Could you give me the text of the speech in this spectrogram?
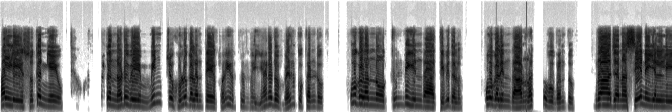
ಅಲ್ಲಿ ಸುಕನ್ಯೆಯು ನಡುವೆ ಮಿಂಚು ಹುಳುಗಳಂತೆ ಹೊಳೆಯುತ್ತಿದ್ದ ಎರಡು ಬೆಳಕು ಕಂಡು ಅವುಗಳನ್ನು ಕಡ್ಡಿಯಿಂದ ತಿವಿದಳು. ಅವುಗಳಿಂದ ರಕ್ತವು ಬಂತು. ರಾಜನ ಸೇನೆಯಲ್ಲಿ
